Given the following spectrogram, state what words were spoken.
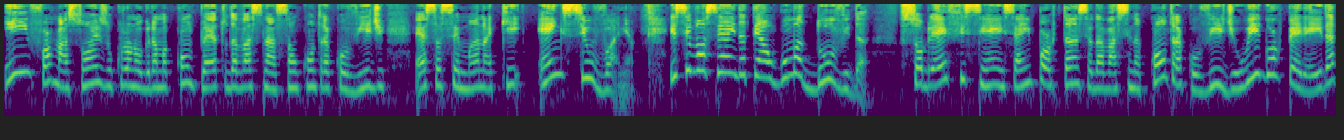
informações, o cronograma completo da vacinação contra a Covid essa semana aqui em Silvânia. E se você ainda tem alguma dúvida sobre a eficiência, a importância da vacina contra a Covid, o Igor Pereira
